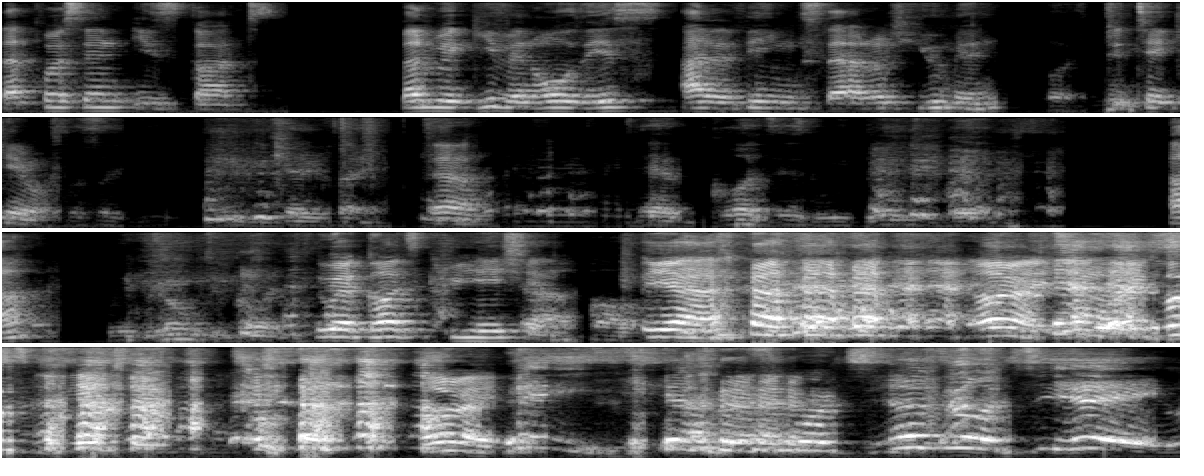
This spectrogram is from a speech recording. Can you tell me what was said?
That person is God. But we're given all these other things that are not human to take care of. So, so you- you. Yeah. Yeah, God says we belong to God. Huh? We belong to God. We're God's creation. Yeah, power. Yeah. all right. Yeah. We're God's creation. all right. Hey, that's what she, hey. No,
